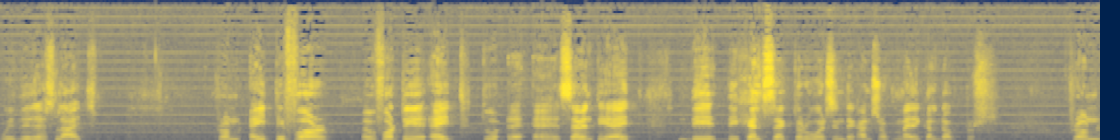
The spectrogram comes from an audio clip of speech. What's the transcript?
with. From 84, uh, 48 to uh, uh, 78, the, the health sector was in the hands of medical doctors. From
